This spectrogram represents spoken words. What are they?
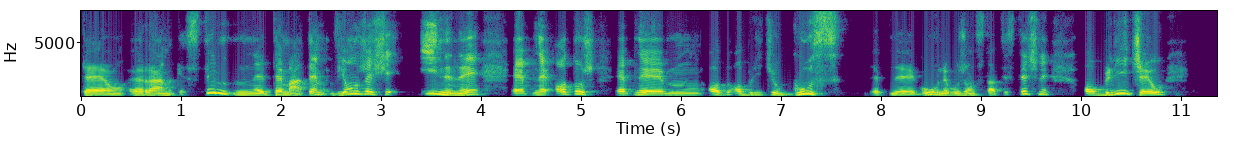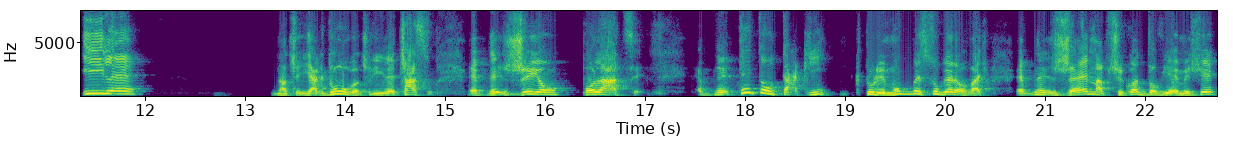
tę rankę. Z tym tematem wiąże się inny. Otóż obliczył GUS, Główny Urząd Statystyczny, obliczył ile, znaczy jak długo, czyli ile czasu żyją Polacy. Tytuł taki, który mógłby sugerować, że na przykład dowiemy się,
